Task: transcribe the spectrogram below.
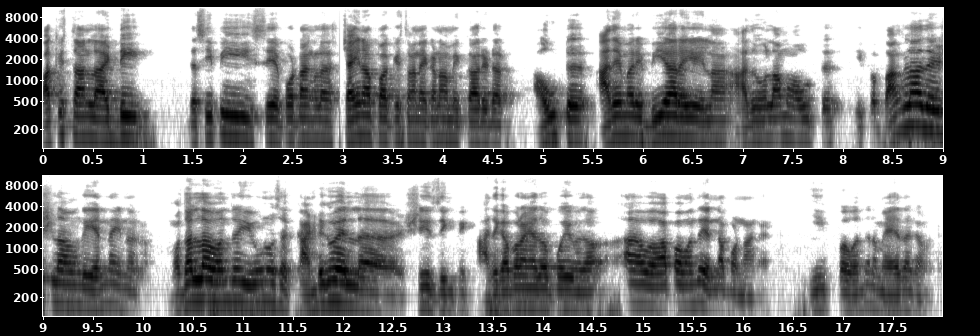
பாகிஸ்தானில் அடி இந்த சிபிசி போட்டாங்களே சைனா பாகிஸ்தான் எக்கனாமிக் காரிடர் அவுட்டு அதே மாதிரி பிஆர்ஐ எல்லாம் அதுவும் இல்லாமல் அவுட்டு இப்போ பங்களாதேஷில் அவங்க என்ன என்ன முதல்ல வந்து யூனுஸை கண்டுக்கவே இல்லை ஷீ ஜிங்பிங் அதுக்கப்புறம் ஏதோ போய் அப்போ வந்து என்ன பண்ணாங்க? இப்போ வந்து நம்ம எதை கவனிக்கணும்?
